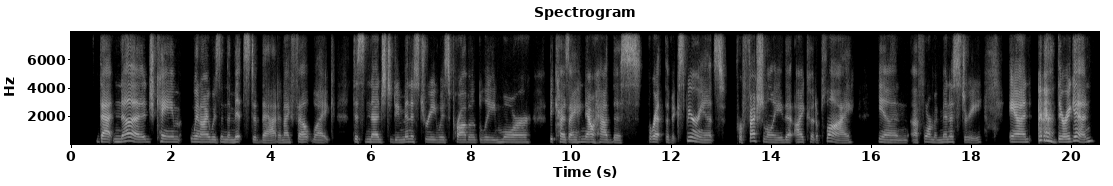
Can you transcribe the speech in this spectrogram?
that nudge came when i was in the midst of that and i felt like this nudge to do ministry was probably more because i now had this breadth of experience professionally that I could apply in a form of ministry. And there again,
